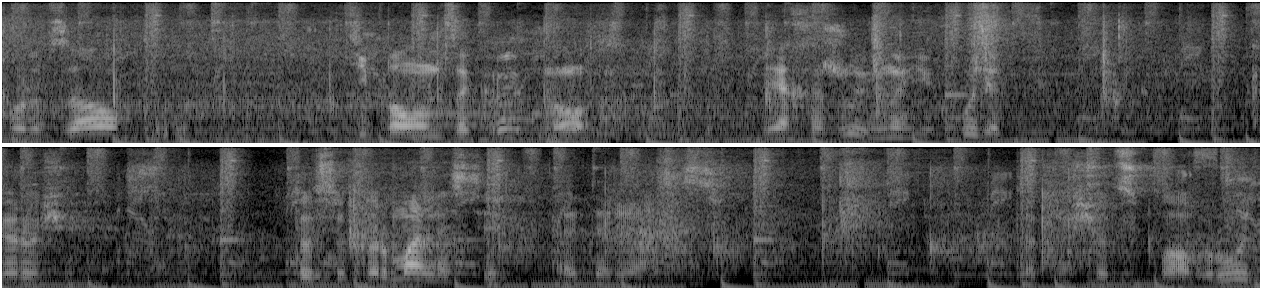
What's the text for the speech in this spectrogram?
Спортзал. Типа он закрыт, но я хожу и многие ходят. Короче, то все формальности, а это реальность. Насчет спа вроде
